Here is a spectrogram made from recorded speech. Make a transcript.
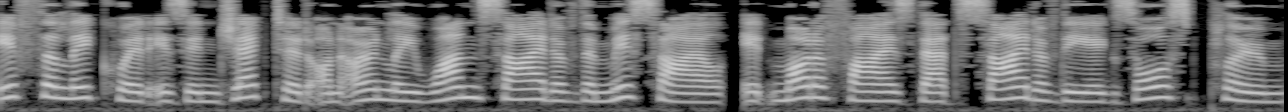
If the liquid is injected on only one side of the missile, it modifies that side of the exhaust plume,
